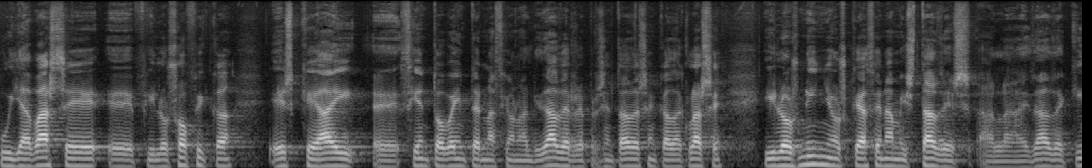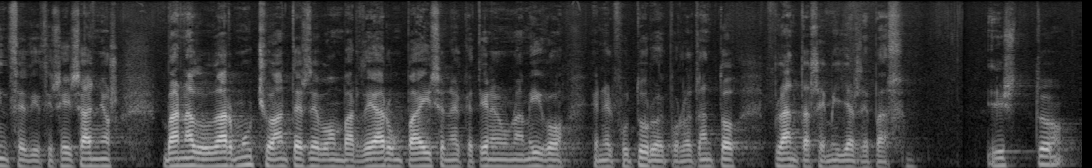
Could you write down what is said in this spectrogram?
cuya base eh, filosófica es que hay 120 eh, nacionalidades representadas en cada clase y los niños que hacen amistades a la edad de 15, 16 años van a dudar mucho antes de bombardear un país en el que tienen un amigo en el futuro y por lo tanto planta semillas de paz. Esto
